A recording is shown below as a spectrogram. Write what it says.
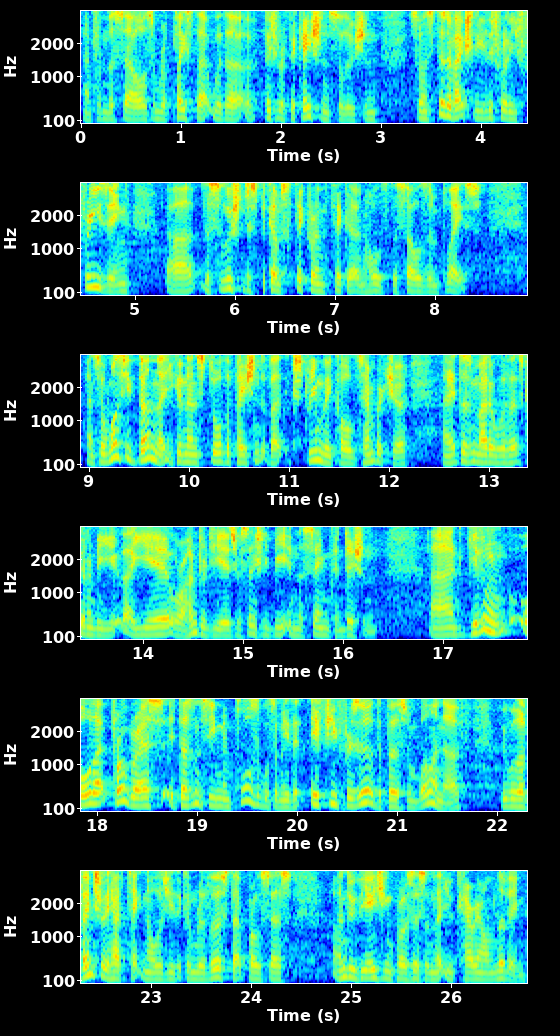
and from the cells and replace that with a, a vitrification solution. So instead of actually literally freezing, uh, the solution just becomes thicker and thicker and holds the cells in place. And so once you've done that, you can then store the patient at that extremely cold temperature, and it doesn't matter whether it's going to be a year or 100 years, you essentially be in the same condition. And given all that progress, it doesn't seem implausible to me that if you preserve the person well enough, we will eventually have technology that can reverse that process, undo the aging process, and let you carry on living.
